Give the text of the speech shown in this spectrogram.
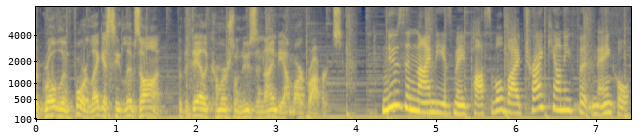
The Groveland 4 legacy lives on. For the Daily Commercial News in 90, I'm Mark Roberts. News in 90 is made possible by Tri County Foot and Ankle,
